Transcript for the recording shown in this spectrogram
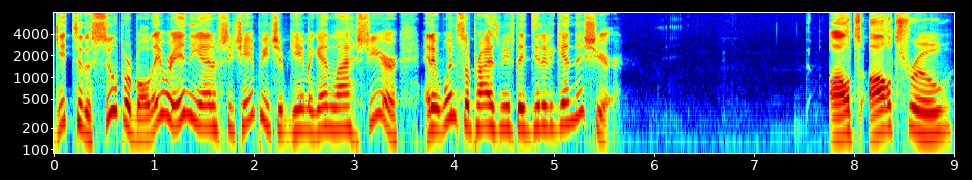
get to the Super Bowl. They were in the NFC Championship game again last year, and it wouldn't surprise me if they did it again this year. All, all true.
